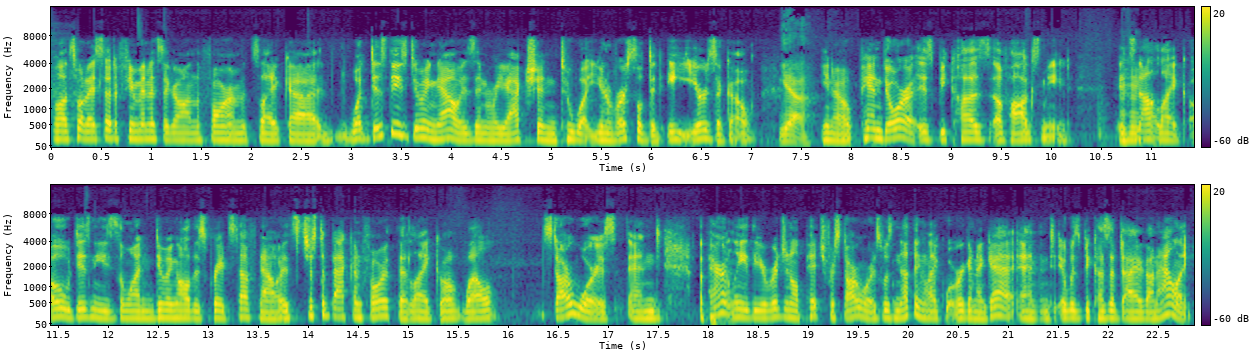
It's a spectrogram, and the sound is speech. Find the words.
Well, that's what I said a few minutes ago on the forum. It's like uh, what Disney's doing now is in reaction to what Universal did eight years ago. Yeah, You know, Pandora is because of Hogsmeade. It's mm-hmm. not like, oh, Disney's the one doing all this great stuff now. It's just a back and forth that, like, oh, well, Star Wars. And apparently, the original pitch for Star Wars was nothing like what we're going to get. And it was because of Diagon Alley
